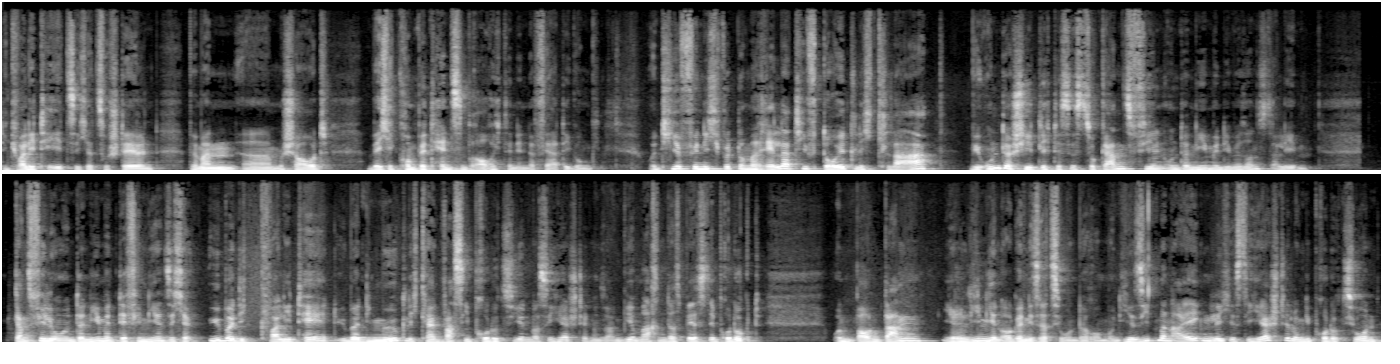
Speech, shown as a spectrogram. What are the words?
die Qualität sicherzustellen. Wenn man ähm, schaut, welche Kompetenzen brauche ich denn in der Fertigung? Und hier finde ich, wird nochmal relativ deutlich klar, wie unterschiedlich das ist zu ganz vielen Unternehmen, die wir sonst erleben. Ganz viele Unternehmen definieren sich ja über die Qualität, über die Möglichkeit, was sie produzieren, was sie herstellen und sagen, wir machen das beste Produkt und bauen dann ihre Linienorganisation darum. Und hier sieht man eigentlich, ist die Herstellung, die Produktion,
